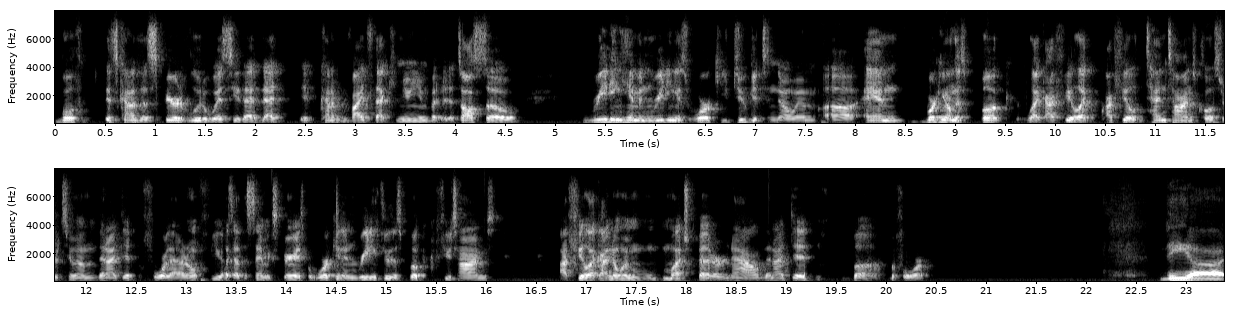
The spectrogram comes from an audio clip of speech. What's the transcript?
both it's kind of the spirit of Ludowici that that it kind of invites that communion, but it's also reading him and reading his work, you do get to know him. Uh, and working on this book, like I feel like I feel ten times closer to him than I did before that. I don't know if you guys have the same experience, but working and reading through this book a few times, I feel like I know him much better now than I did before. The uh,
